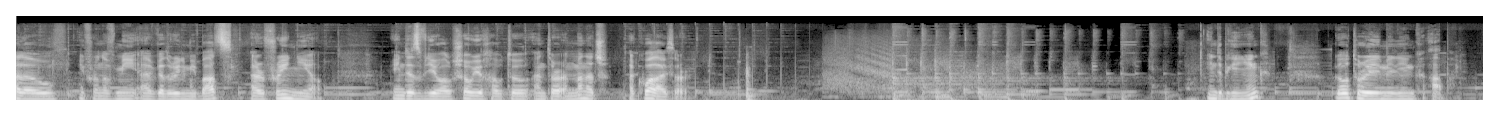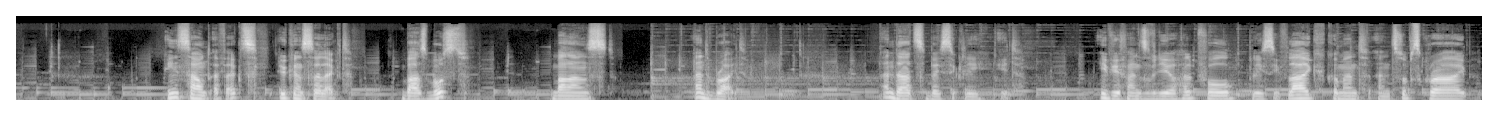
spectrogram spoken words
Hello, in front of me I've got Realme Buds Air 3 Neo. In this video I'll show you how to enter and manage Equalizer. In the beginning, go to Realme Link app. In Sound Effects you can select Bass Boost, Balanced and Bright. And that's basically it. If you find this video helpful, please leave like, comment and subscribe.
